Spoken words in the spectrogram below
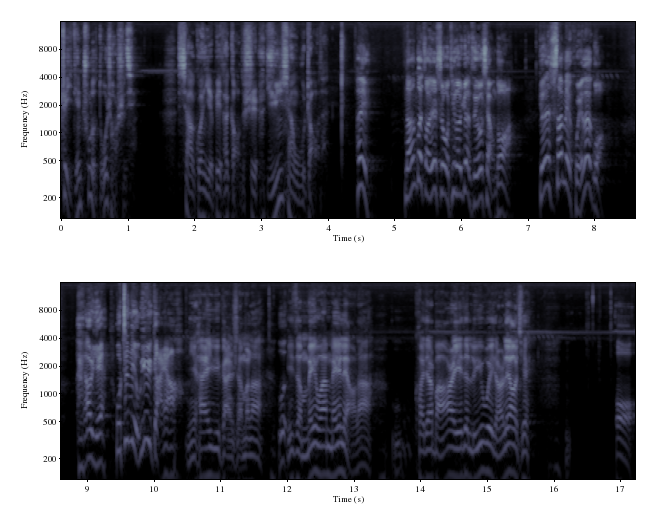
这几天出了多少事情，下官也被他搞得是云山雾罩的。嘿，难怪早些时候听到院子有响动啊，原来三妹回来过。哎，二爷，我真的有预感呀！你还预感什么了？你怎么没完没了了？快点把二爷的驴喂点料去。哦。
